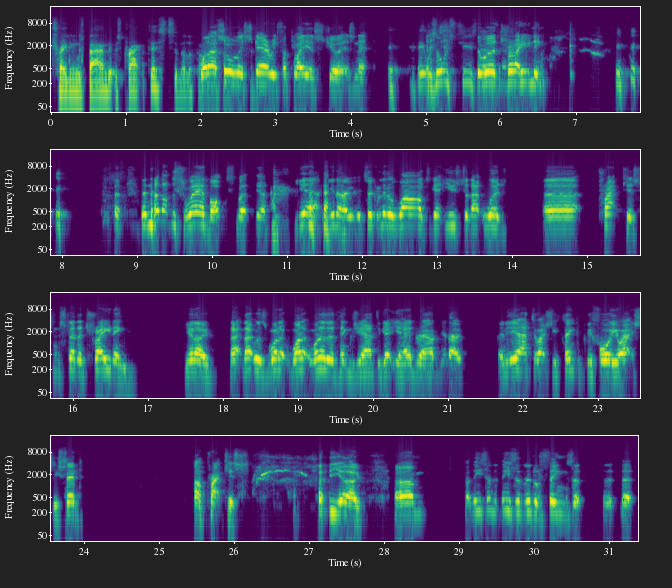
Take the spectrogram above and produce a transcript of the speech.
Training was banned; it was practiced, and the look. Well, that's always scary for players, Stuart, isn't it? It, it was always Tuesday. the word training. No, not the swear box, but yeah, yeah, you know, it took a little while to get used to that word uh, practice instead of training. You know, that that was one one one of the things you had to get your head around. You know, and you had to actually think before you actually said, "Oh, practice." you know, um, but these are the, these are the little things that that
